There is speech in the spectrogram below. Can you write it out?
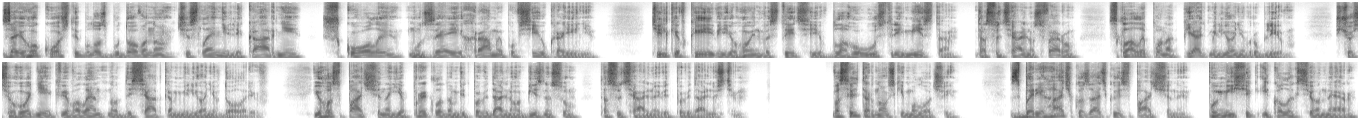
За його кошти було збудовано численні лікарні, школи, музеї, храми по всій Україні. Тільки в Києві його інвестиції в благоустрій міста та соціальну сферу склали понад 5 мільйонів рублів, що сьогодні еквівалентно десяткам мільйонів доларів. Його спадщина є прикладом відповідального бізнесу та соціальної відповідальності. Василь Тарновський молодший зберігач козацької спадщини, поміщик і колекціонер,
